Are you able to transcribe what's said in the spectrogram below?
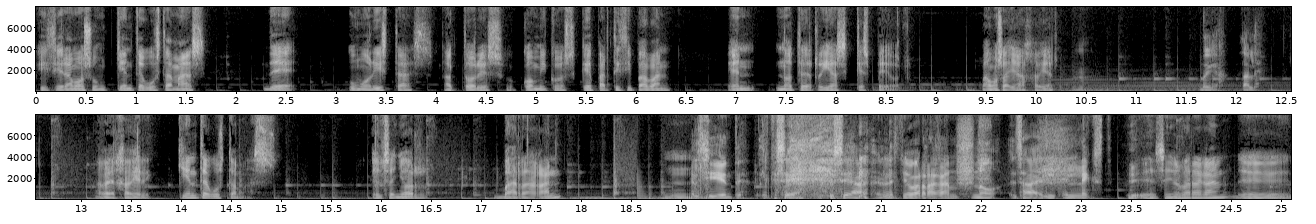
que hiciéramos un ¿Quién te gusta más? de humoristas, actores, cómicos que participaban en No te rías que es peor. Vamos allá, Javier. Mm. Venga, dale. A ver, Javier, ¿quién te gusta más? ¿El señor Barragán? Mm, El siguiente, el que sea, el que sea. El señor Barragán, no, o sea, el, el next. El señor Barragán, eh,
